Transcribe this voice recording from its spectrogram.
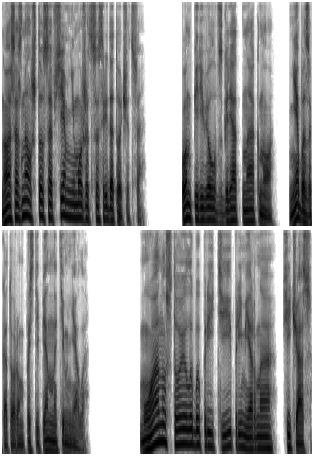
но осознал, что совсем не может сосредоточиться. Он перевел взгляд на окно, небо за которым постепенно темнело. Муану стоило бы прийти примерно сейчас.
